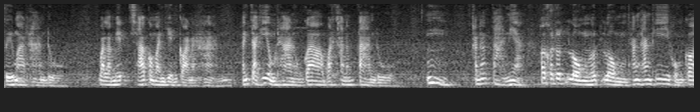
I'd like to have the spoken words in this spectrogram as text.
ซื้อมาทานดูวันละเม็ดเช้ากับวันเย็นก่อนอาหาร หลังจากที่ผมทานผมก็วัดค่าน้ำตาลดู อืมค่าน้ำตาลเนี่ยค่อยๆลดลงลดลงทั้งๆทที่ผมก็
